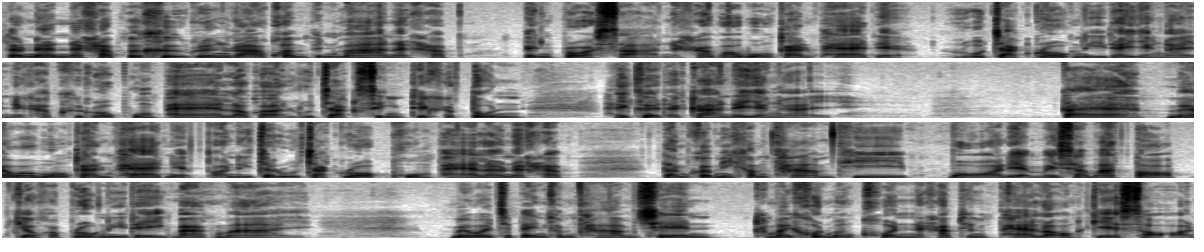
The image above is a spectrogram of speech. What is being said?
แล้วนั่นนะครับก็คือเรื่องราวความเป็นมานะครับ เป็นประวัติศาสตร์นะครับ ว่าวงการแพทย์เนี่ยรู้จักโรคนี้ได้ยังไงนะครับ คือโรคภูมิแพ้แล้วก็รู้จักสิ่งที่กระตุ้นให้เกิดอาการได้ยังไง แต่แม้ว่าวงการแพทย์เนี่ยตอนนี้จะรู้จักโรคภูมิแพ้แล้วนะครับ แต่ก็มีคำถามที่หมอเนี่ยไม่สามารถตอบเกี่ยวกับโรคนี้ได้อีกมากมาย ไม่ว่าจะเป็นคำถามเช่นทำไมคนบางคนนะครับถึงแพ้ละอองเกสร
